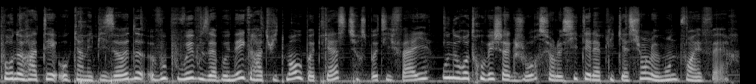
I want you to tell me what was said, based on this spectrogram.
Pour ne rater aucun épisode, vous pouvez vous abonner gratuitement au podcast sur Spotify ou nous retrouver chaque jour sur le site et l'application lemonde.fr.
